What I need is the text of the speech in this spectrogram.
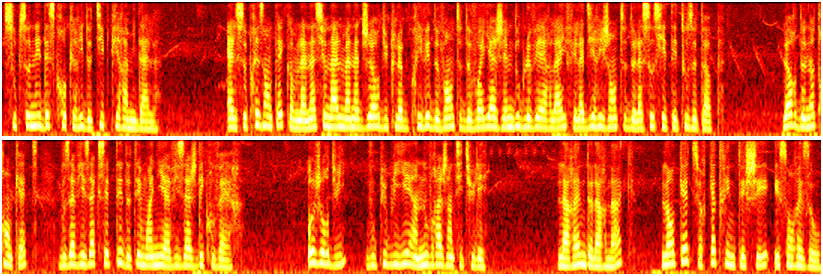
soupçonnée d'escroquerie de type pyramidal. Elle se présentait comme la national manager du club privé de vente de voyages MWR Life et la dirigeante de la société To The Top. Lors de notre enquête, vous aviez accepté de témoigner à visage découvert. Aujourd'hui, vous publiez un ouvrage intitulé La reine de l'arnaque, l'enquête sur Catherine Téché et son réseau.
